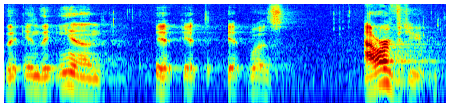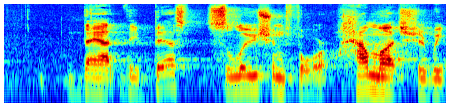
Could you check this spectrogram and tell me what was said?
the, in the end, it, it, it was our view that the best solution for how much should we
